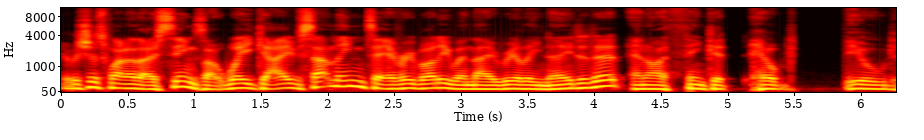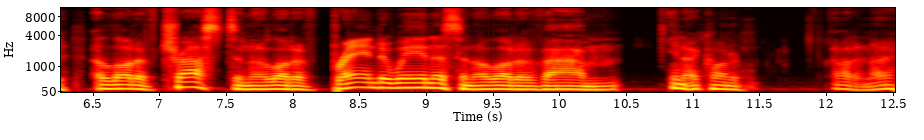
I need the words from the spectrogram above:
it was just one of those things like we gave something to everybody when they really needed it. And I think it helped build a lot of trust and a lot of brand awareness and a lot of, um, you know, kind of, I don't know,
